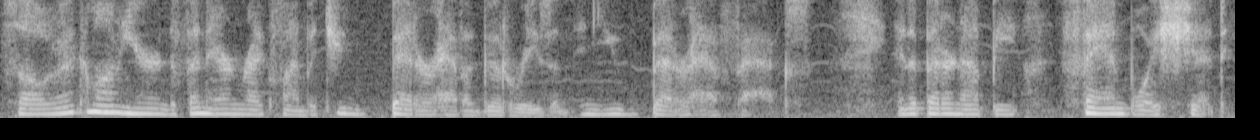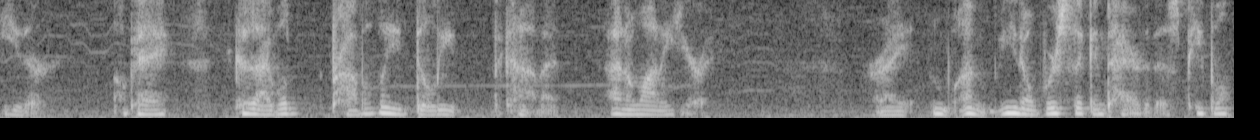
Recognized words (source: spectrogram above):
So you're gonna come on here and defend Ehrenreich, fine, but you better have a good reason, and you better have facts, and it better not be fanboy shit either, okay? Because I will probably delete the comment. I don't want to hear it. All right? Um, you know, we're sick and tired of this. People,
